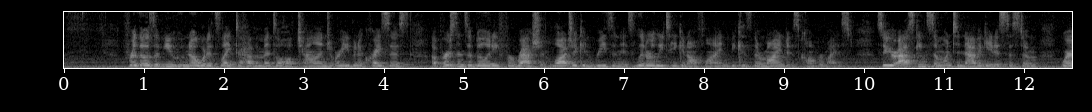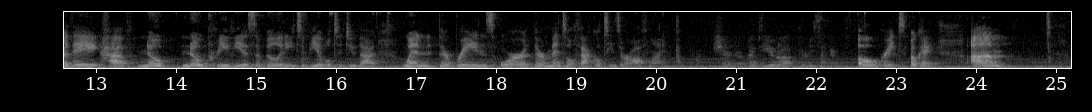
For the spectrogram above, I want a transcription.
For those of you who know what it's like to have a mental health challenge or even a crisis, a person's ability for ration, logic, and reason is literally taken offline because their mind is compromised. So you're asking someone to navigate a system where they have no, no previous ability to be able to do that when their brains or their mental faculties are offline. Sure, Betsy, you have about 30 seconds. Oh, great, okay. Um,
